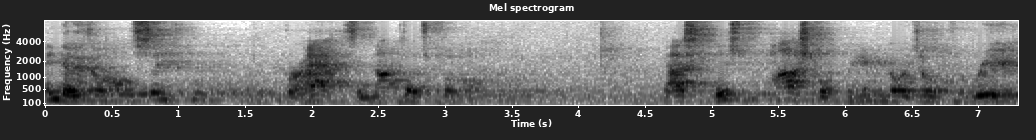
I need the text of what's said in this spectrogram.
And go through a whole season, perhaps, and not touch a football. Guys, it's possible for him to go his whole career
